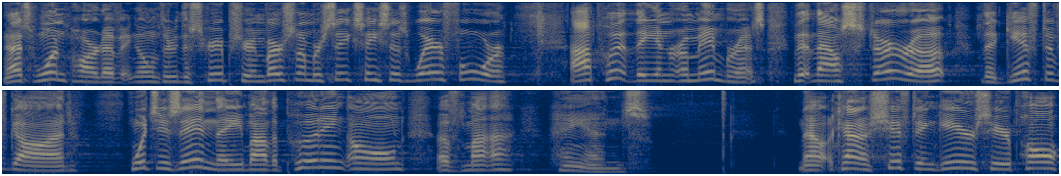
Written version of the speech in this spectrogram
Now, that's one part of it going through the scripture. In verse number six, he says, Wherefore I put thee in remembrance that thou stir up the gift of God which is in thee by the putting on of my hands. Now, kind of shifting gears here, Paul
